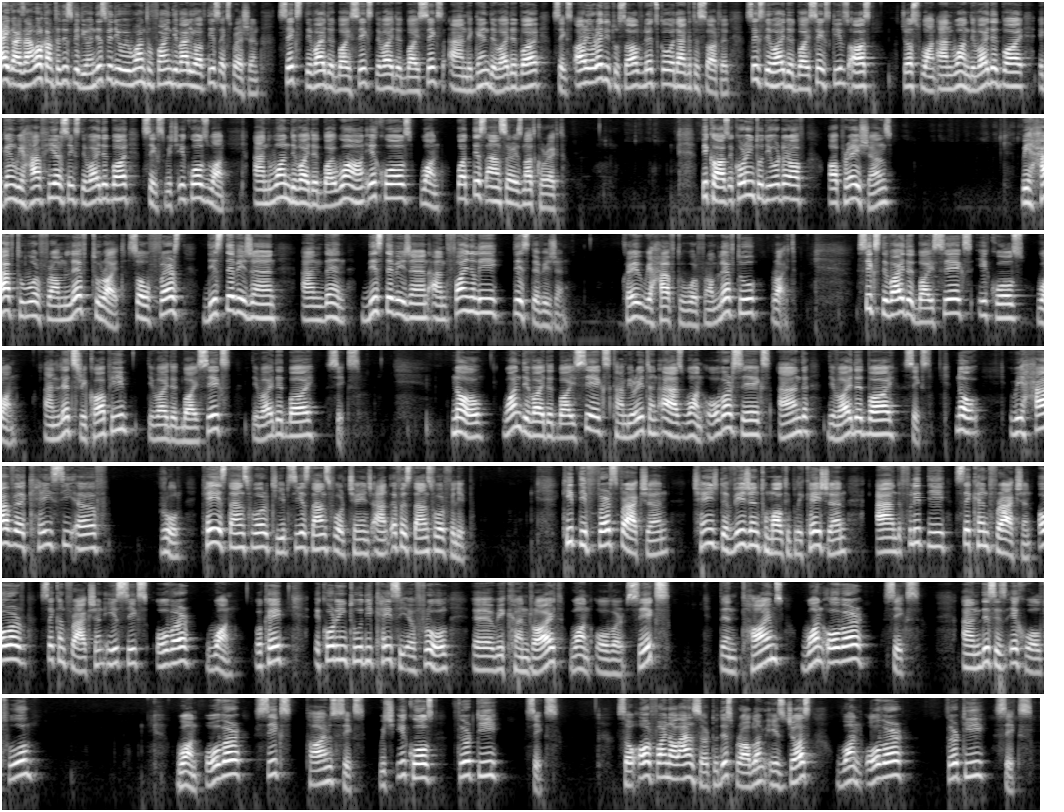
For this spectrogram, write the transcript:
Hey guys and welcome to this video. In this video we want to find the value of this expression 6 divided by 6 divided by 6 and again divided by 6. Are you ready to solve? Let's go ahead and get started. 6 divided by 6 gives us just 1 and 1 divided by again we have here 6 divided by 6 which equals 1 and 1 divided by 1 equals 1 but this answer is not correct because according to the order of operations we have to work from left to right. So first this division and then this division and finally this division. Okay, we have to work from left to right. 6 divided by 6 equals 1. And let's recopy divided by 6 divided by 6. Now 1 divided by 6 can be written as 1 over 6 and divided by 6. Now, we have a KCF rule. K stands for keep, C stands for change, and F stands for flip. Keep the first fraction, change division to multiplication, and flip the second fraction. Our second fraction is 6 over 1. Okay, according to the KCF rule, uh, we can write 1 over 6 then times 1 over 6 and this is equal to 1 over 6 times 6 which equals 36 so our final answer to this problem is just 1 over 36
